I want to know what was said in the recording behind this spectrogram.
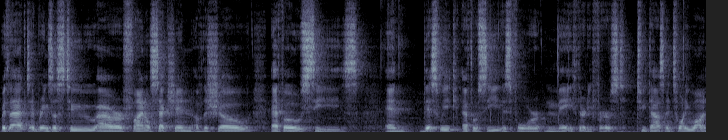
With that, it brings us to our final section of the show FOCs. And this week, FOC is for May 31st, 2021.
